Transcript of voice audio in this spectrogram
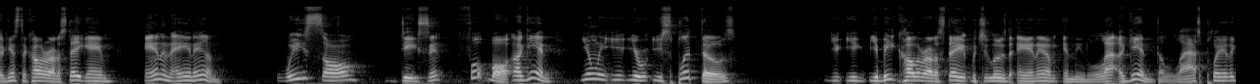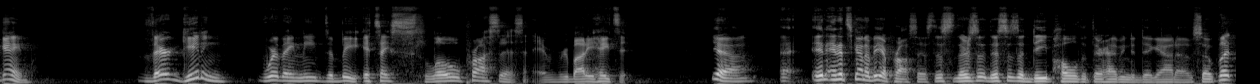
against the Colorado State game and an A and M, we saw decent football. Again, you only you you, you split those. You, you, you beat Colorado State, but you lose to A and M in the la- again the last play of the game. They're getting where they need to be. It's a slow process, and everybody hates it. Yeah, and, and it's going to be a process. This there's a, this is a deep hole that they're having to dig out of. So, But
